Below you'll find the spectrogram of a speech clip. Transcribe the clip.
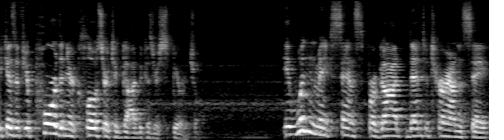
Because if you're poor, then you're closer to God because you're spiritual. It wouldn't make sense for God then to turn around and say,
